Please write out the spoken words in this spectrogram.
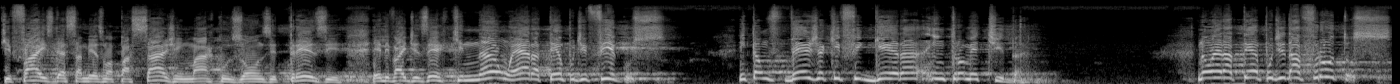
que faz dessa mesma passagem, Marcos 11, 13, ele vai dizer que não era tempo de figos. Então veja que figueira intrometida. Não era tempo de dar frutos.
